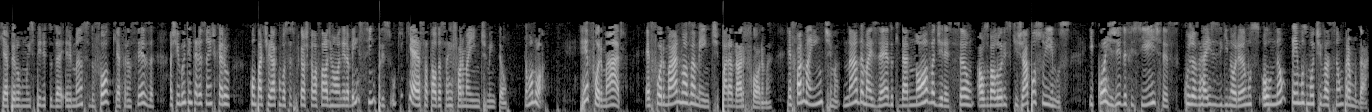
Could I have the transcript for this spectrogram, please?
que é pelo um espírito da Hermance Dufault, que é francesa. Achei muito interessante, quero compartilhar com vocês, porque eu acho que ela fala de uma maneira bem simples. O que, que é essa tal dessa reforma íntima, então? Então vamos lá. Reformar é formar novamente para dar forma. Reforma íntima nada mais é do que dar nova direção aos valores que já possuímos e corrigir deficiências cujas raízes ignoramos ou não temos motivação para mudar.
